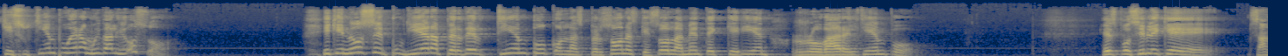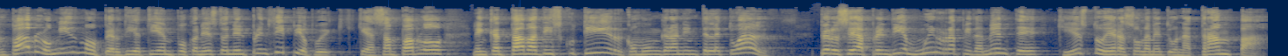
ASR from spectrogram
que su tiempo era muy valioso y que no se pudiera perder tiempo con las personas que solamente querían robar el tiempo. Es posible que San Pablo mismo perdía tiempo con esto en el principio, porque a San Pablo le encantaba discutir como un gran intelectual, pero se aprendía muy rápidamente que esto era solamente una trampa,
